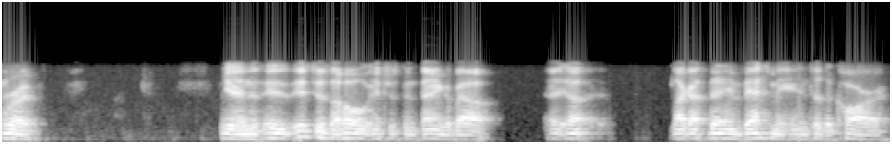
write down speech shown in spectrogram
right. Yeah, and it's, it's just a whole interesting thing about, uh, like I, the investment into the car,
